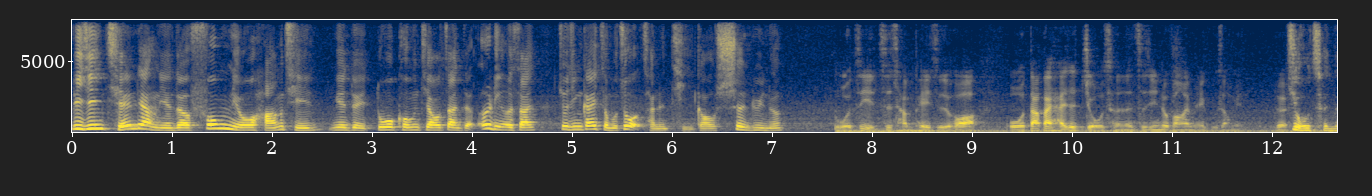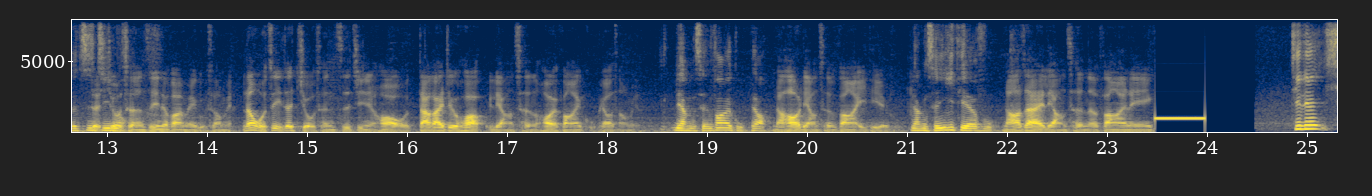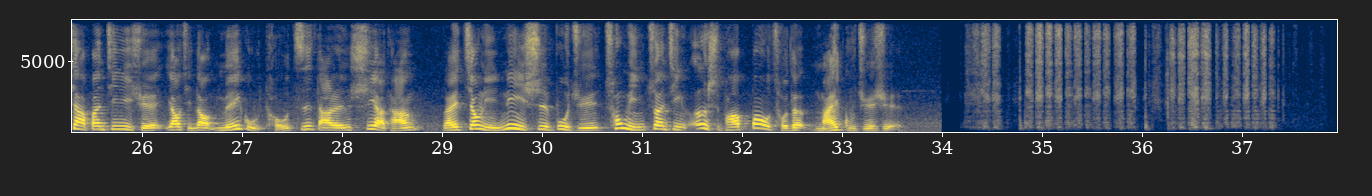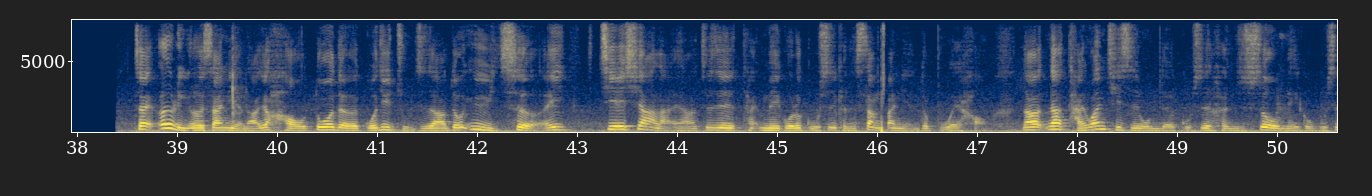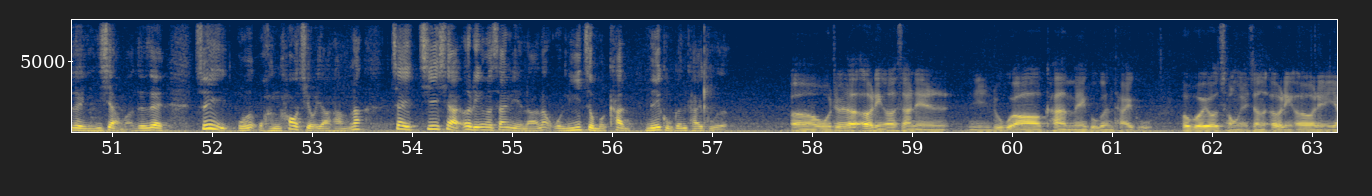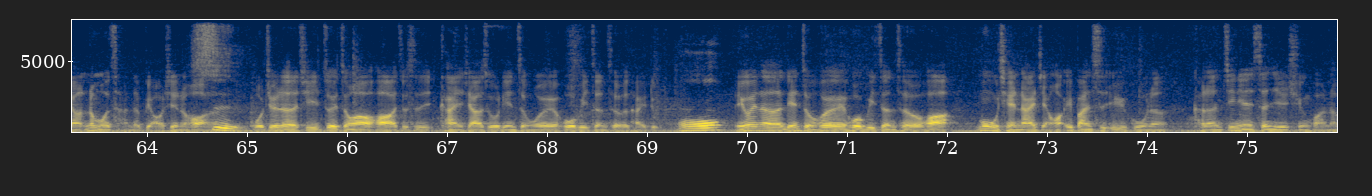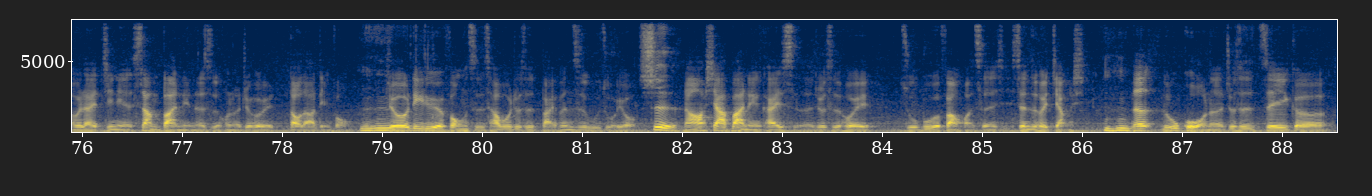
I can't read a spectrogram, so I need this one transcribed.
历经前两年的疯牛行情，面对多空交战的二零二三，究竟该怎么做才能提高胜率呢？我自己资产配置的话，我大概还是九成的资金都放在美股上面。对，九成的资金，九成的资金都放在美股上面。那我自己这九成资金的话，我大概就话两成的话会放在股票上面。两成放在股票，然后两成放在 ETF。两成 ETF，然后再两成呢放在那。今天下班经济学邀请到美股投资达人施雅棠来教你逆势布局，聪明赚进二十趴报酬的买股绝学。在二零二三年啊，有好多的国际组织啊都预测，哎。接下来啊，就是台美国的股市可能上半年都不会好。那那台湾其实我们的股市很受美国股市的影响嘛，对不对？所以我我很好奇，雅棠，那在接下来二零二三年呢、那我你怎么看美股跟台股的？呃，我觉得二零二三年你如果要看美股跟台股会不会又重演像二零二二年一样那么惨的表现的话呢，是。我觉得其实最重要的话就是看一下说联准会货币政策的态度。哦。因为呢，联准会货币政策的话。目前来讲的话，一般是预估呢，可能今年升级循环呢，会在今年上半年的时候呢，就会到达顶峰，嗯，就利率的峰值差不多就是百分之五左右，是。然后下半年开始呢，就是会逐步的放缓升息，甚至会降息。嗯。那如果呢，就是这一个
